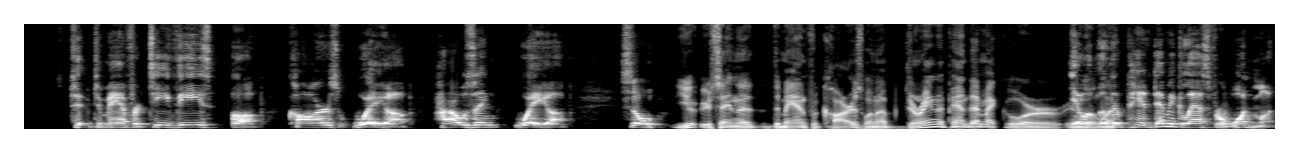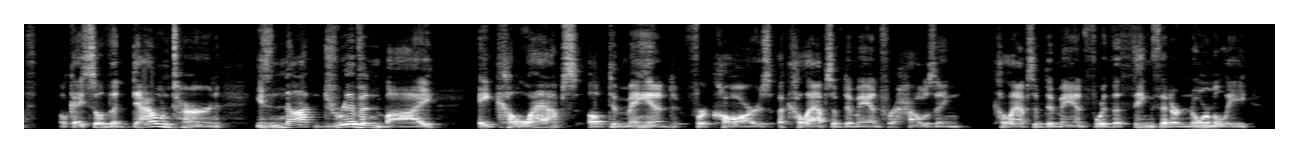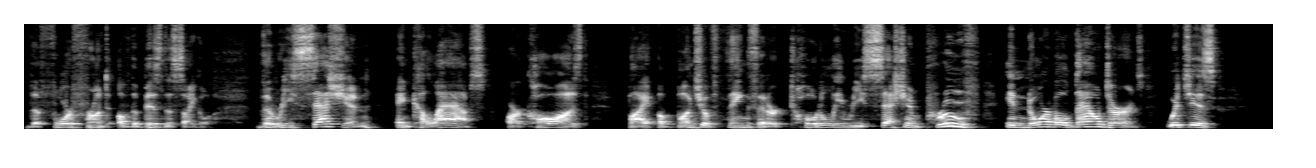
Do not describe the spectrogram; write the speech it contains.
T- demand for TVs up, cars way up, housing way up. So You- You're saying the demand for cars went up during the pandemic, or yeah, well, the, the, the pandemic lasts for one month. Okay, so the downturn is not driven by a collapse of demand for cars, a collapse of demand for housing, collapse of demand for the things that are normally the forefront of the business cycle. The recession and collapse are caused by a bunch of things that are totally recession proof in normal downturns, which is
